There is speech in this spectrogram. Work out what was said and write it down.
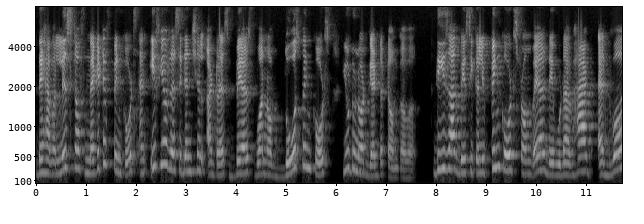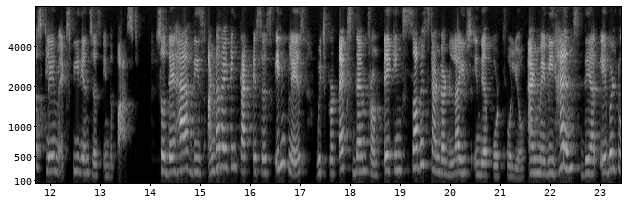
They have a list of negative pin codes and if your residential address bears one of those pin codes, you do not get the term cover. These are basically pin codes from where they would have had adverse claim experiences in the past. So they have these underwriting practices in place which protects them from taking substandard lives in their portfolio and maybe hence they are able to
